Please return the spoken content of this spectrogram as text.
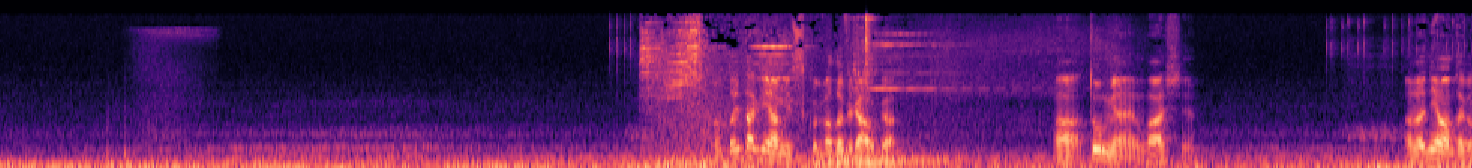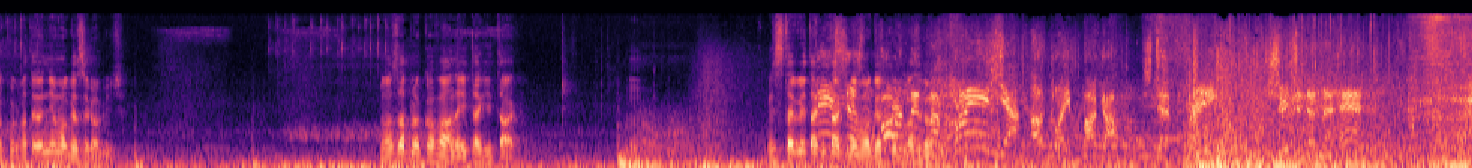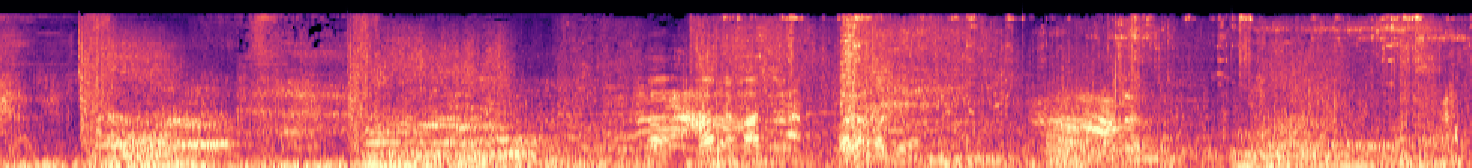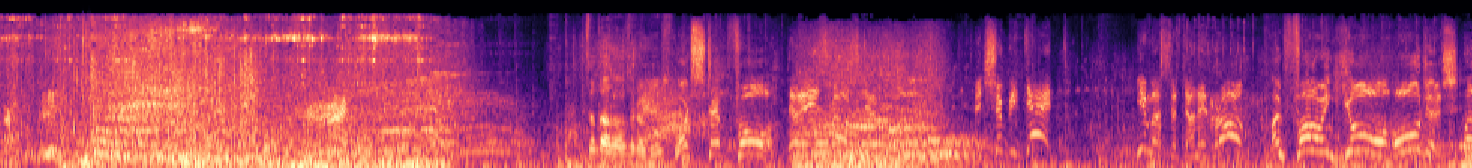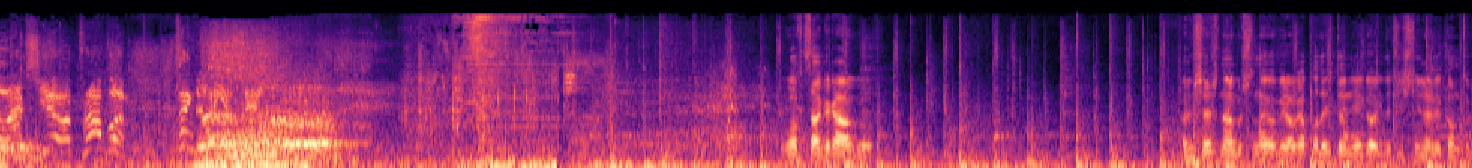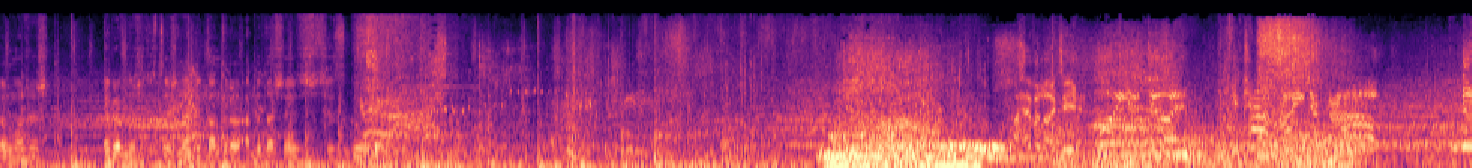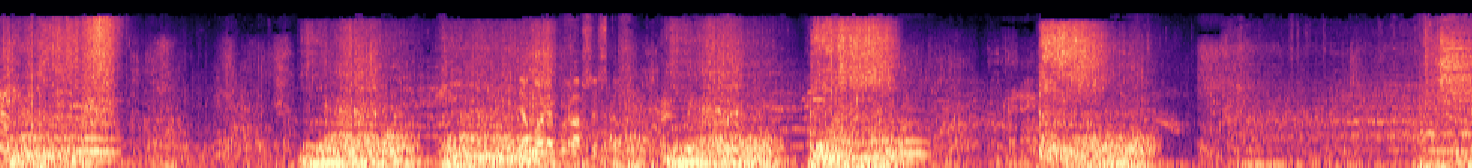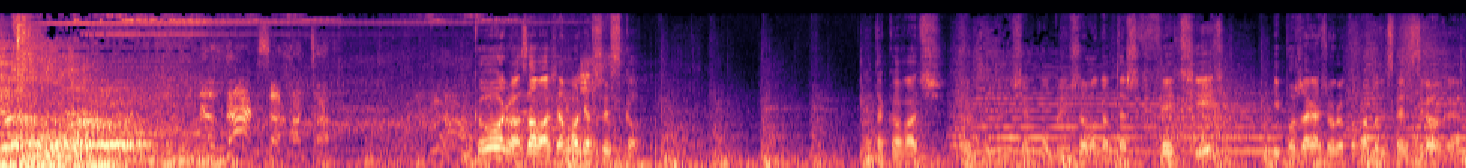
No to i tak nie mam nic, kurwa, do grauga. A, tu miałem, właśnie. Ale nie mam tego, kurwa, tego nie mogę zrobić. No, zablokowane i tak, i tak. Hmm. Więc tego i tak, i tak nie mogę, kurwa, zrobić. You ugly bugger! Step three, shoot it in the head. O, dobra, patrzcie. O to chodziło. Co tam zrobić? What's step four? There is no step four. It should be dead. You must have done it wrong. I'm following your orders. Well, that's your problem. Think for yourself. Łowca graugów. Myślisz, na ogłoszonego grauga podejść do niego i naciśnij lewy kontrol. Możesz również nacisnąć lewy kontrol, aby dosiąść z góry. I have an idea. What are you doing? You can't ride the ground. Ja mogę kurwa wszystko. Now that's a hunter. Kurwa, zobacz, ja mogę wszystko. Atakować się w pobliżu, mogę też chwycić i pożerać uroków albo zyskać zdrowie.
